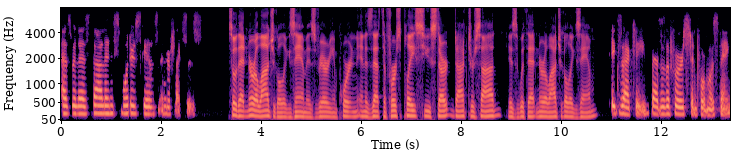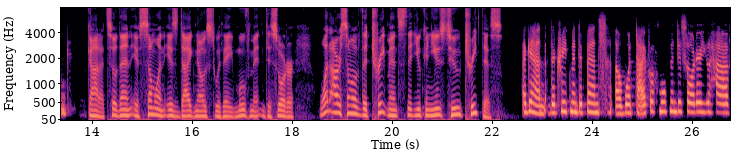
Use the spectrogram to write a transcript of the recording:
as well as balance, motor skills, and reflexes. So that neurological exam is very important. And is that the first place you start, Dr. Saad, is with that neurological exam? Exactly. That is the first and foremost thing. Got it. So then, if someone is diagnosed with a movement disorder, what are some of the treatments that you can use to treat this? Again, the treatment depends uh, what type of movement disorder you have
